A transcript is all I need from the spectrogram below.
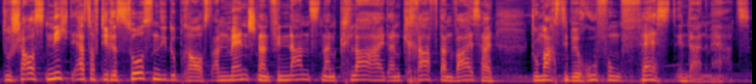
Du schaust nicht erst auf die Ressourcen, die du brauchst, an Menschen, an Finanzen, an Klarheit, an Kraft, an Weisheit. Du machst die Berufung fest in deinem Herz.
